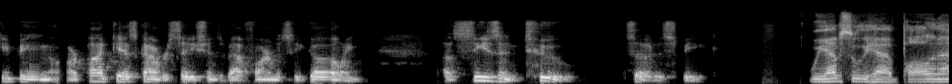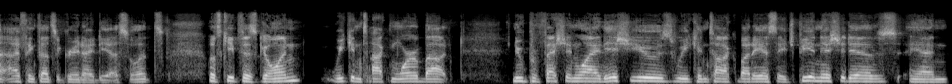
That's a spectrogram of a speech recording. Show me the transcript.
keeping our podcast conversations about pharmacy going. A season two, so to speak. We absolutely have, Paul, and I, I think that's a great idea. So let's let's keep this going. We can talk more about new profession-wide issues. We can talk about ASHP initiatives and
